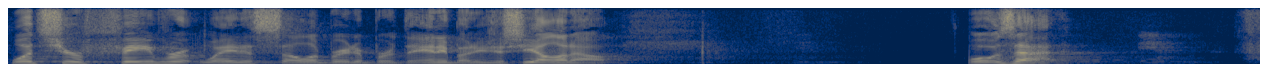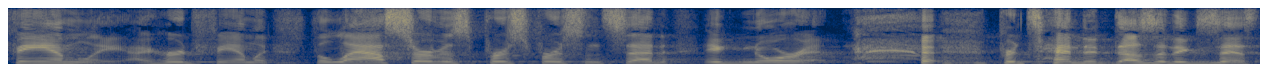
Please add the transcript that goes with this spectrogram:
What's your favorite way to celebrate a birthday? Anybody, just yell it out. What was that? Family. I heard family. The last service, first person said, ignore it. Pretend it doesn't exist.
